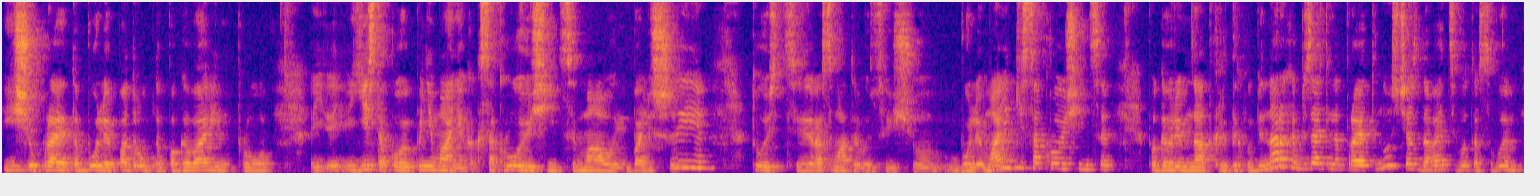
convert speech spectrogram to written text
еще про это более подробно поговорим про есть такое понимание как сокровищницы малые и большие. То есть рассматриваются еще более маленькие сокровищницы. Поговорим на открытых вебинарах обязательно про это. Но сейчас давайте вот освоим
